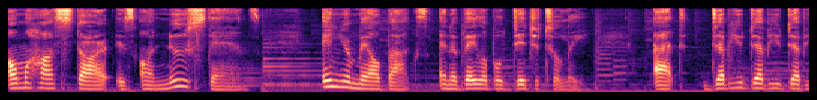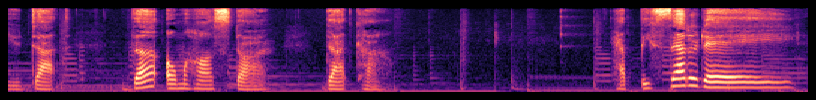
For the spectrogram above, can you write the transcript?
Omaha Star is on newsstands in your mailbox and available digitally at www.theomahastar.com. Happy Saturday!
